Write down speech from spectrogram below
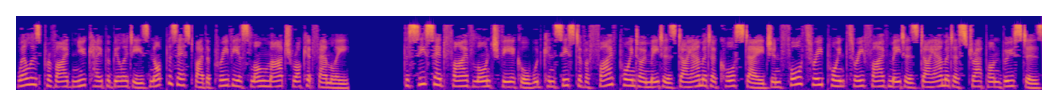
well as provide new capabilities not possessed by the previous Long March rocket family. The CZ-5 launch vehicle would consist of a 5.0 meters diameter core stage and four 3.35 meters diameter strap-on boosters,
